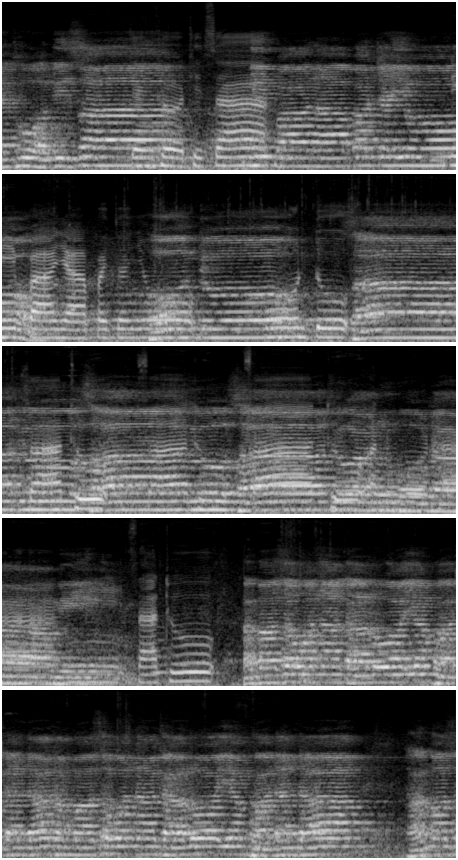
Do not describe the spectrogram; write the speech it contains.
งทั่วดิสาแจ้งเถิดทิศานิพพานาปัจจโยนิปายาปัจจโยโหตุโอนตุสาธุ สาธุสาธุสาธุอนุโมทามิสาธุธรรมสวนาการวยัมผาดันดาธรรมสวนาการวยัมผาดันดาธรรมส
